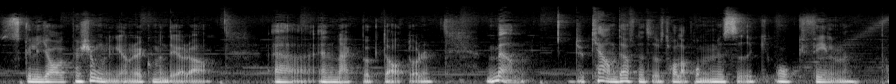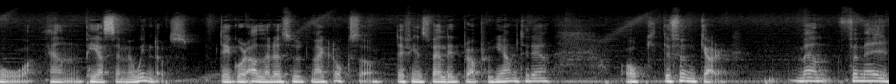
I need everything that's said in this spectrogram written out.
skulle jag personligen rekommendera eh, en Macbook-dator. Men du kan definitivt hålla på med musik och film på en PC med Windows. Det går alldeles utmärkt också. Det finns väldigt bra program till det och det funkar. Men för mig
